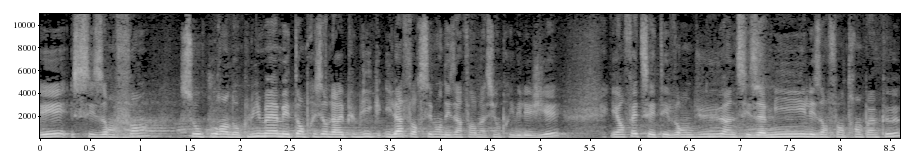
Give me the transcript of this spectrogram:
Et ses enfants sont au courant. Donc lui-même étant président de la République, il a forcément des informations privilégiées. Et en fait, ça a été vendu un de ses amis, les enfants trempent un peu.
